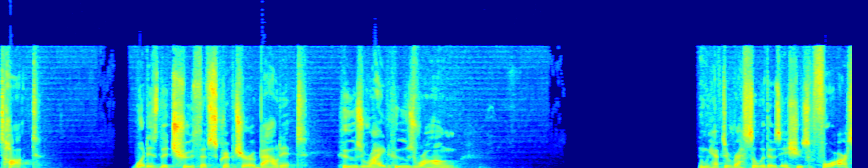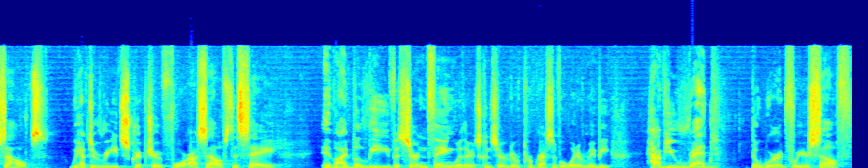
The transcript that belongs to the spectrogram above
taught? What is the truth of Scripture about it? Who's right? Who's wrong? And we have to wrestle with those issues for ourselves. We have to read scripture for ourselves to say, if I believe a certain thing, whether it's conservative or progressive or whatever it may be, have you read the word for yourself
